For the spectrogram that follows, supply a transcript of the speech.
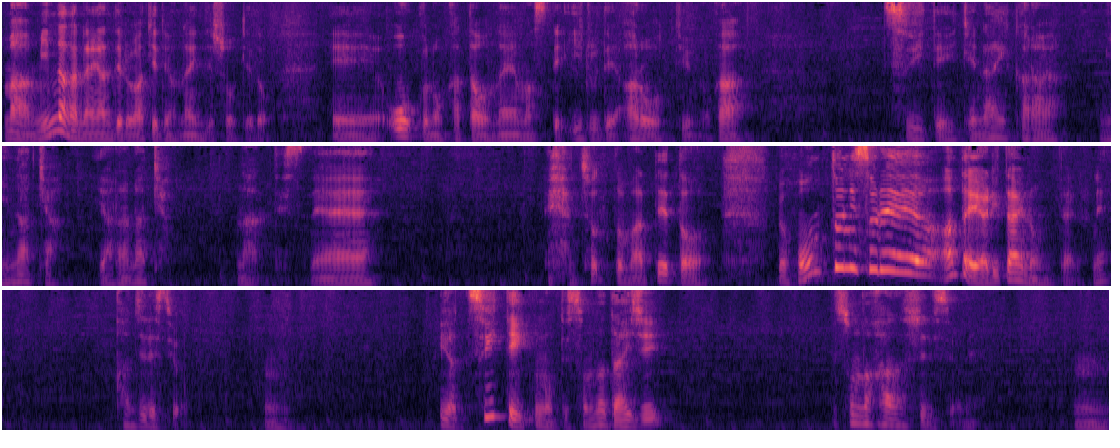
まあみんなが悩んでるわけではないんでしょうけど、えー、多くの方を悩ませているであろうっていうのがついていけないから見なきゃやらなきゃなんですね。いやちょっと待てと。本当にそれあんたやりたいの？みたいなね。感じですよ。うん、いやついていくのってそんな大事？そんな話ですよね。うん、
